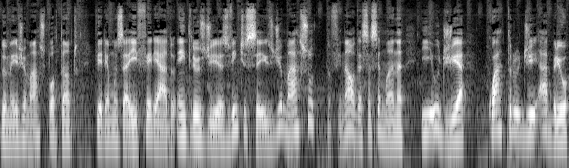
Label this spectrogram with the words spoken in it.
do mês de março, portanto, teremos aí feriado entre os dias 26 de março, no final dessa semana, e o dia 4 de abril,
